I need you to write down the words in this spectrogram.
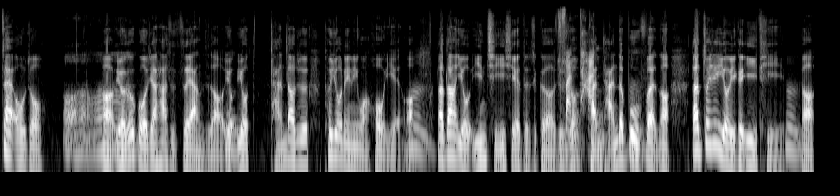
在欧洲。哦哦哦，有个国家它是这样子哦，有有。谈到就是退休年龄往后延哦，嗯、那当然有引起一些的这个就是说反弹的部分哦。嗯、那最近有一个议题，嗯。哦，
